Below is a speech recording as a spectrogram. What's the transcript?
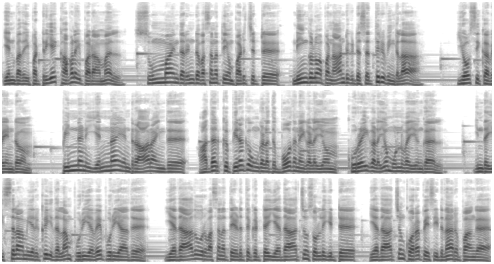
என்பதை பற்றியே கவலைப்படாமல் சும்மா இந்த ரெண்டு வசனத்தையும் படிச்சுட்டு நீங்களும் அப்ப நாண்டுகிட்ட செத்துருவீங்களா? யோசிக்க வேண்டும். பின்னணி என்ன என்று ஆராய்ந்து அதற்கு பிறகு உங்களது போதனைகளையும் குறைகளையும் முன்வையுங்கள். இந்த இஸ்லாமியருக்கு இதெல்லாம் புரியவே புரியாது. ஏதாவது ஒரு வசனத்தை எடுத்துக்கிட்டு எதாச்சும் சொல்லிக்கிட்டு ஏதாச்சும் குறை பேசிட்டு தான் இருப்பாங்க.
